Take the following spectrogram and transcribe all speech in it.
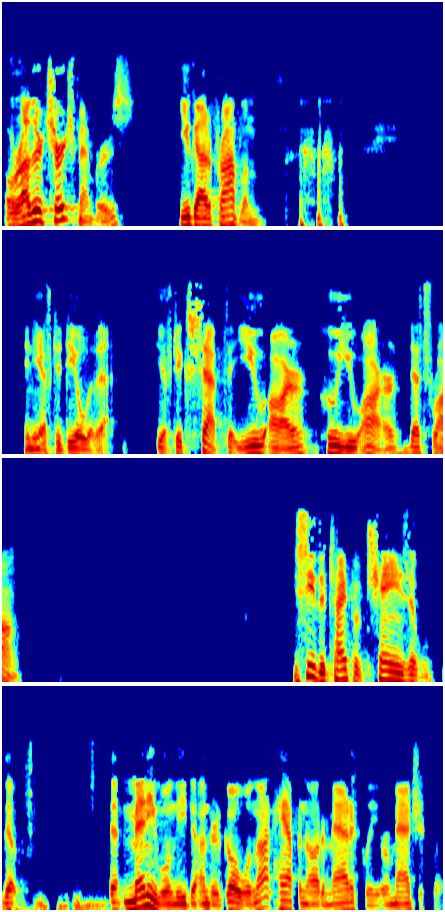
or other church members, you got a problem. and you have to deal with that. You have to accept that you are who you are. That's wrong. You see, the type of change that, that, that many will need to undergo will not happen automatically or magically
